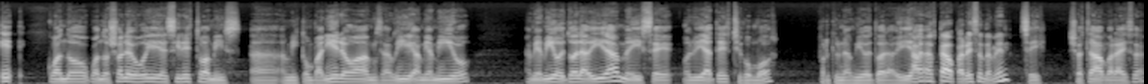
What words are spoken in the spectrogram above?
eh, cuando, cuando yo le voy a decir esto a mis, a, a mis compañeros, a mis amigas, a mi amigo, a mi amigo de toda la vida, me dice, olvídate, estoy con vos, porque un amigo de toda la vida. Ah, ¿estaba para eso también? Sí, yo estaba para esa.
